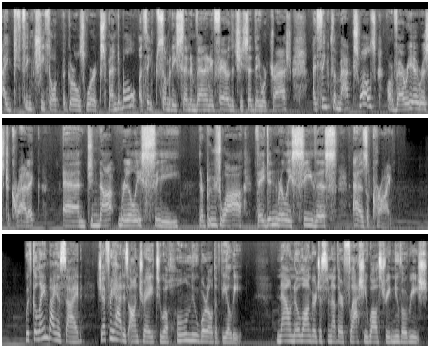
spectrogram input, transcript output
I think she thought the girls were expendable. I think somebody said in Vanity Fair that she said they were trash. I think the Maxwells are very aristocratic and do not really see, they're bourgeois, they didn't really see this as a crime. With Ghislaine by his side, Jeffrey had his entree to a whole new world of the elite. Now no longer just another flashy Wall Street nouveau riche.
